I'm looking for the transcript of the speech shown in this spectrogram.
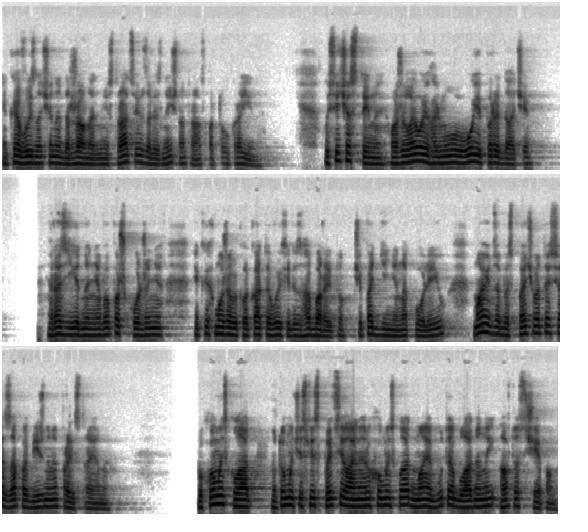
яке визначене Державною адміністрацією залізничного транспорту України. Усі частини важелевої гальмової передачі, роз'єднання або пошкодження, яких може викликати вихід із габариту чи падіння на колію, мають забезпечуватися запобіжними пристроями. Рухомий склад, у тому числі спеціальний рухомий склад, має бути обладнаний автощепом.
